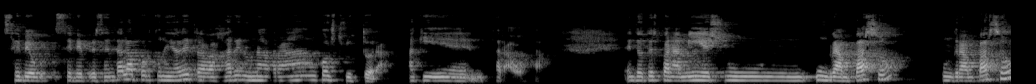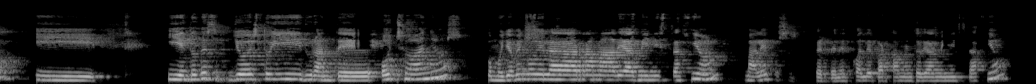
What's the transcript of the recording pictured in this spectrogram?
se, se me presenta la oportunidad de trabajar en una gran constructora aquí en Zaragoza. Entonces, para mí es un, gran paso, un gran paso. Y, entonces yo estoy durante ocho años, como yo vengo de la rama de administración, ¿vale? Pues pertenezco al departamento de administración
